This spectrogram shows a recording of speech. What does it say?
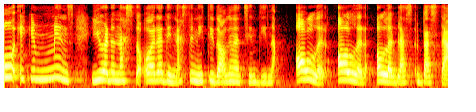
og ikke minst gjør det neste året, de neste 90 dagene, til dine aller, aller, aller beste.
